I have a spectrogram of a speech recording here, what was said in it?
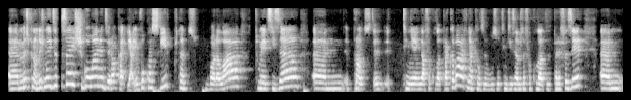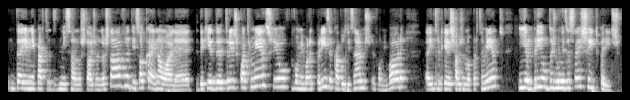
Uh, mas pronto, 2016 chegou o ano a dizer, ok, yeah, eu vou conseguir, portanto, bora lá, tomei a decisão, um, pronto, tinha ainda a faculdade para acabar, tinha aqueles os últimos exames da faculdade para fazer, um, dei a minha carta de demissão no estágio onde eu estava, disse, ok, não, olha, daqui a 3, 4 meses eu vou-me embora de Paris, acabo os exames, eu vou-me embora, uh, entreguei as chaves do meu apartamento e abril de 2016 saí de Paris.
